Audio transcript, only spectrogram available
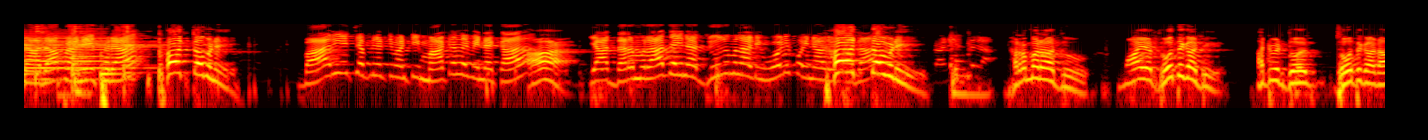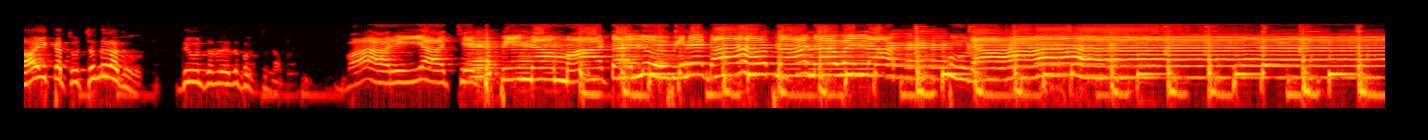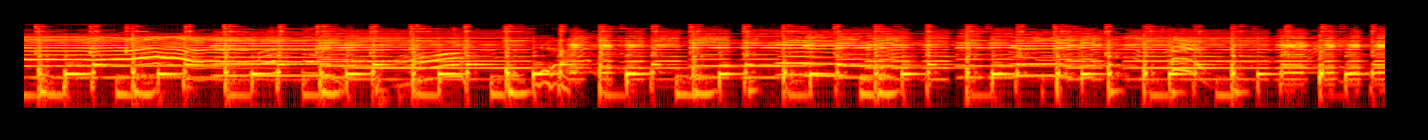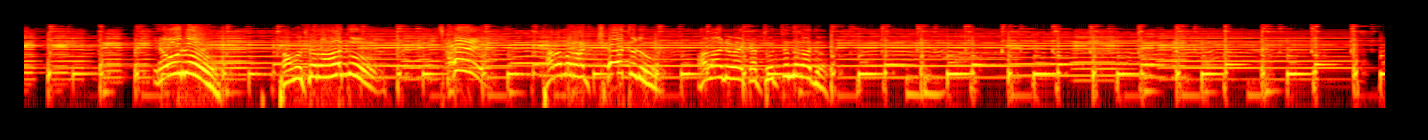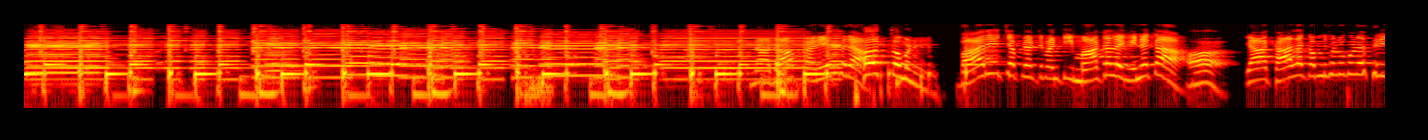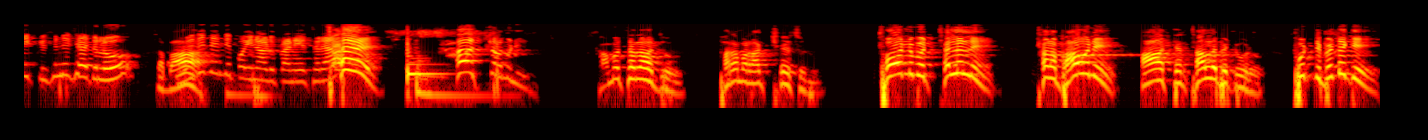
నాదా ప్రాణేశ్వర? భార్య చెప్పినటువంటి మాటలు వినక ఆ, యా ధర్మరాజైన జూలుమలాడి ఓడిపోయినాడు ధర్మరాజు మాయ దోతగాడి అటువంటి దోతగాడు యొక్క తుచ్చందరాజు దేవుని పలుకుతున్నాము భార్య చెప్పిన మాటలు వినక ప్రాణవల్ల కూడా సంవత్సరాదు. పరమ రక్షేతుడు అలాంటి యొక్క ప్రాణేశ్వర ఖాత్తమని భార్య చెప్పినటువంటి మాటలు వినక ఆ, యా కాల కంసుడు కూడా శ్రీ కృష్ణుని చేతులు చెందిపోయినాడు ప్రాణేశ్వర. కమసరాజు పరమ రాక్షసుడు. తోడుబు చెల్లెల్ని తన భావని ఆ తీర్థాల్లో పెట్టువాడు. పుట్టిన బిడ్డకి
